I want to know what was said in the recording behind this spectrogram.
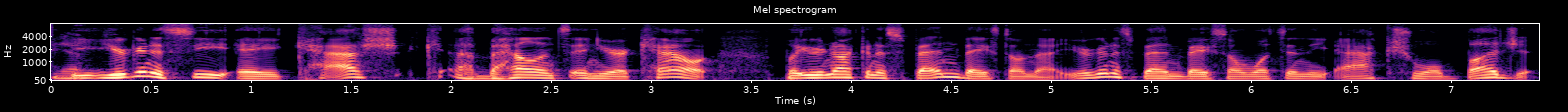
Yeah. Y- You're going to see a cash balance in your account, but you're not going to spend based on that. You're going to spend based on what's in the actual budget.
